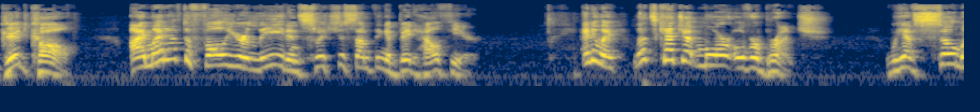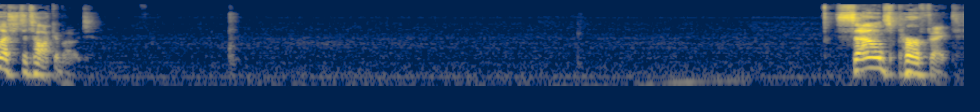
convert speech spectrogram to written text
Good call. I might have to follow your lead and switch to something a bit healthier. Anyway, let's catch up more over brunch. We have so much to talk about. Sounds perfect.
